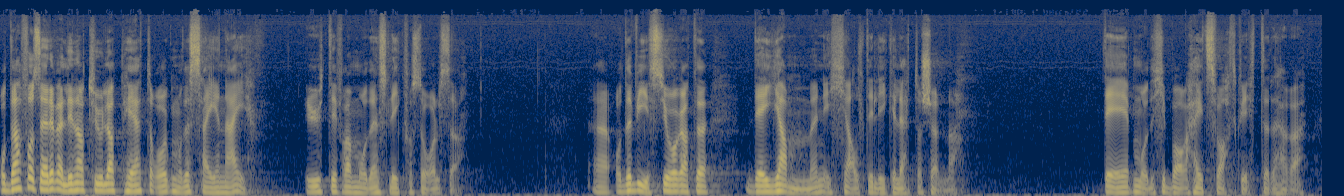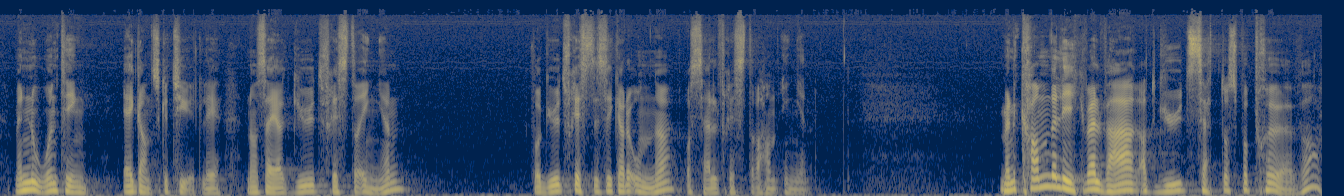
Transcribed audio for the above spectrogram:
og Derfor er det veldig naturlig at Peter òg sier nei ut ifra en, slik forståelse. Eh, og Det viser jo òg at det, det er jammen ikke alltid like lett å skjønne. Det er på en måte ikke bare helt svart-hvitt. Men noen ting er ganske tydelig når han sier at Gud frister ingen. For Gud fristes ikke av det onde, og selv frister han ingen. Men kan det likevel være at Gud setter oss på prøver?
